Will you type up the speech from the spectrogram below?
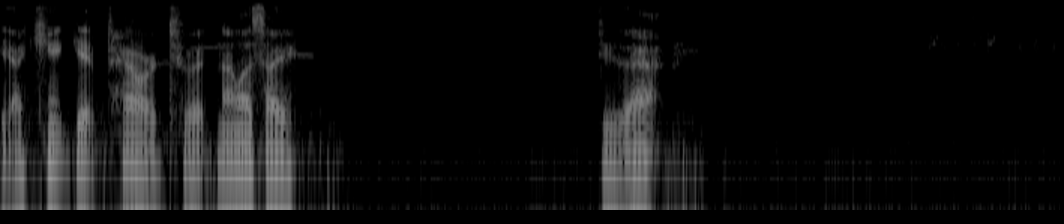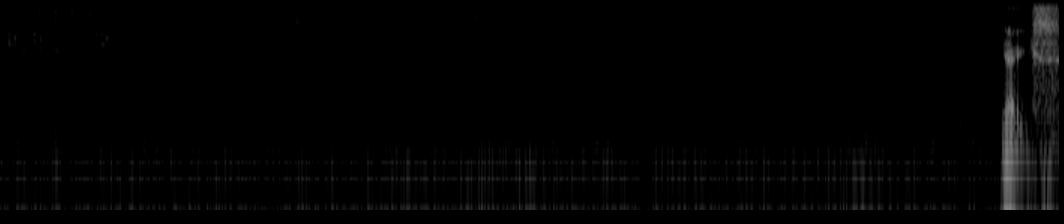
Yeah, I can't get power to it unless I do that. Yikes.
